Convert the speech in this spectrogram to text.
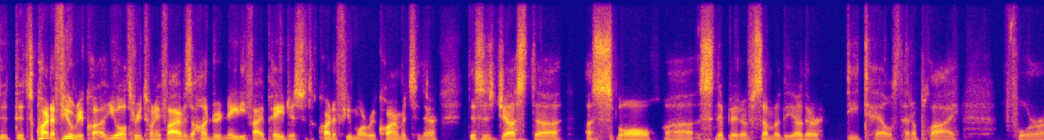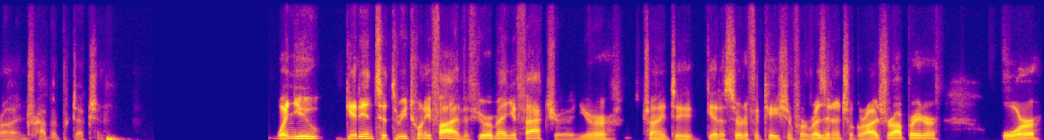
it's quite a few requirements. UL 325 is 185 pages. So quite a few more requirements in there. This is just uh, a small uh, snippet of some of the other details that apply for uh, entrapment protection. When you get into 325, if you're a manufacturer and you're trying to get a certification for a residential garage door operator or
